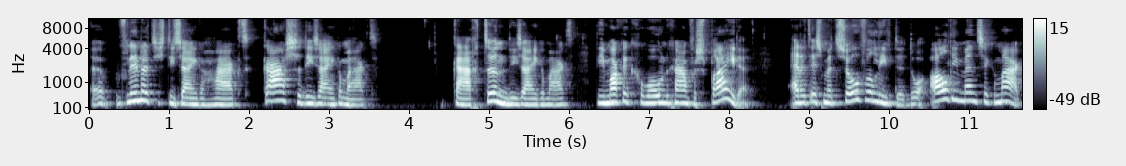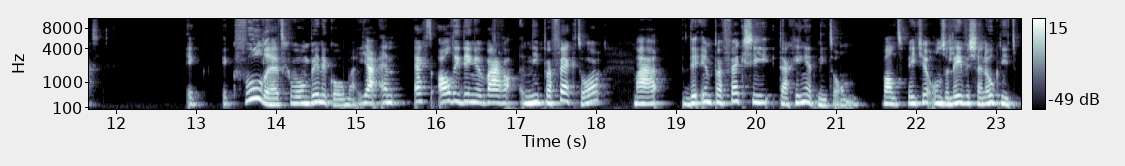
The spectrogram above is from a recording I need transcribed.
uh, vlindertjes die zijn gehaakt, kaarsen die zijn gemaakt, kaarten die zijn gemaakt die mag ik gewoon gaan verspreiden. En het is met zoveel liefde door al die mensen gemaakt. Ik ik voelde het gewoon binnenkomen. Ja, en echt al die dingen waren niet perfect hoor. Maar de imperfectie, daar ging het niet om. Want weet je, onze levens zijn ook niet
